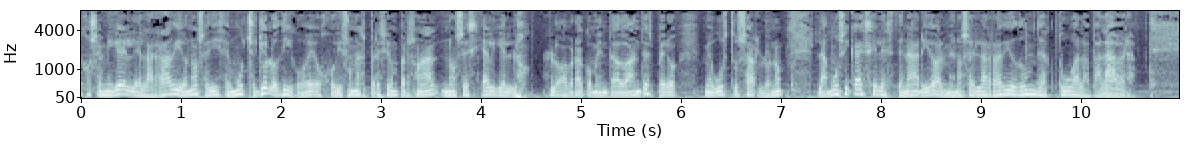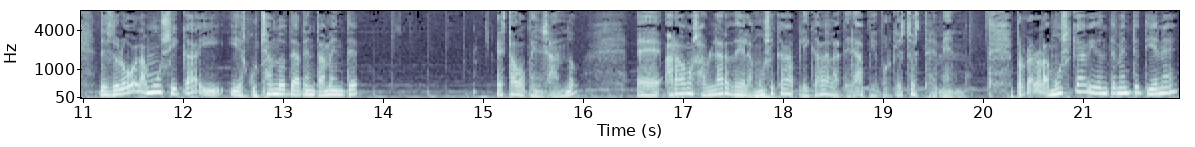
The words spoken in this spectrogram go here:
José Miguel, en la radio no se dice mucho, yo lo digo, eh, ojo, es una expresión personal, no sé si alguien lo, habrá comentado antes, pero me gusta usarlo, ¿no? La música es el escenario, al menos en la radio, donde actúa la palabra. Desde luego la música, y, escuchándote atentamente, he estado pensando, eh, ahora vamos a hablar de la música aplicada a la terapia, porque esto es tremendo. Porque claro, la música evidentemente tiene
